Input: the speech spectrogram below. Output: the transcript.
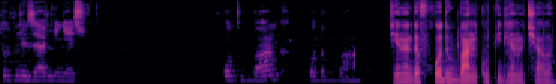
Тут нельзя менять. Вход в банк, вход в банк. Тебе надо вход в банк купить для начала.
